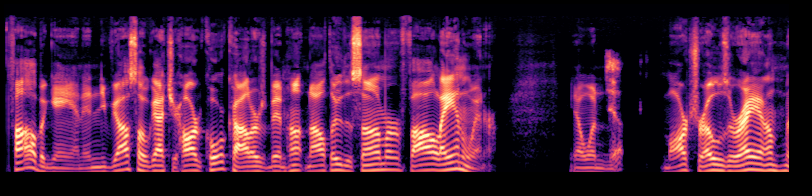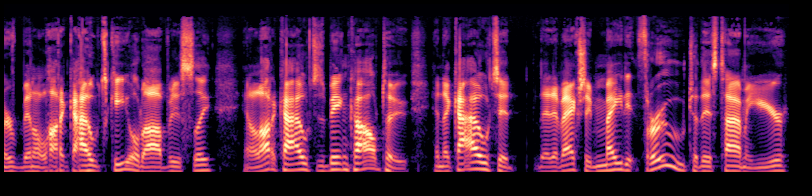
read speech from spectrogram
fall began, and you've also got your hardcore callers been hunting all through the summer, fall, and winter. You know when yep. March rolls around, there's been a lot of coyotes killed, obviously, and a lot of coyotes is being called to. And the coyotes that, that have actually made it through to this time of year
